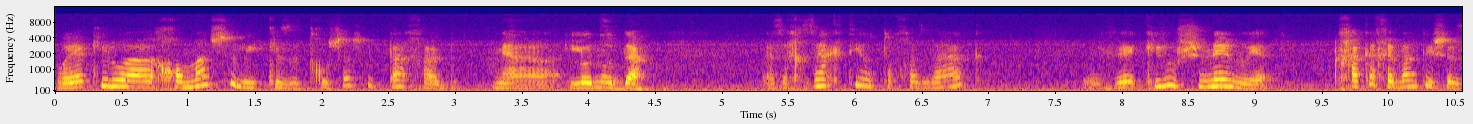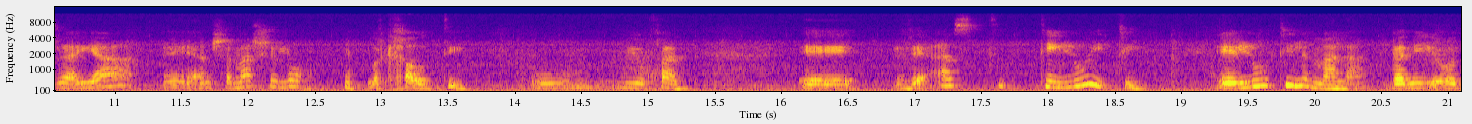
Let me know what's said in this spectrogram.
הוא היה כאילו החומה שלי, כי זו תחושה של פחד מהלא נודע. אז החזקתי אותו חזק, וכאילו שנינו, אחר כך הבנתי שזה היה אה, הנשמה שלו, לקחה אותי, הוא מיוחד. אה, ואז טיילו איתי, העלו אותי למעלה, ואני עוד...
